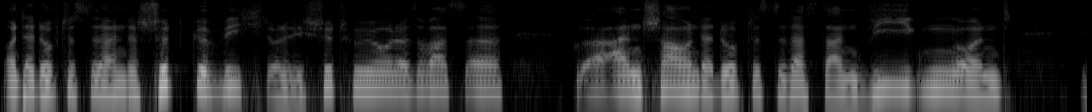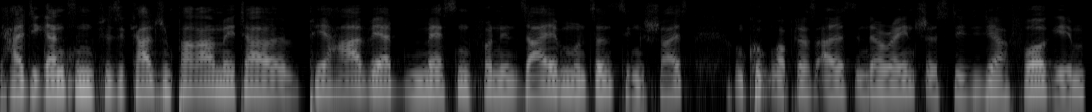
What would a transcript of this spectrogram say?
Und da durftest du dann das Schüttgewicht oder die Schütthöhe oder sowas äh, anschauen. Da durftest du das dann wiegen und halt die ganzen physikalischen Parameter, pH-Wert messen von den Salben und sonstigen Scheiß und gucken, ob das alles in der Range ist, die die da vorgeben.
